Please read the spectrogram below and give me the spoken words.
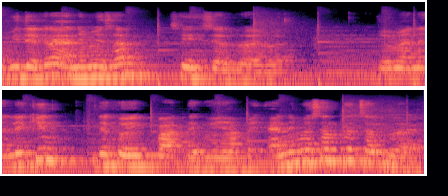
अभी देख रहे हैं एनिमेशन सही चल रहा है जो मैंने लेकिन देखो, एक बात देखो यहाँ पे। एनिमेशन तो चल रहा है,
